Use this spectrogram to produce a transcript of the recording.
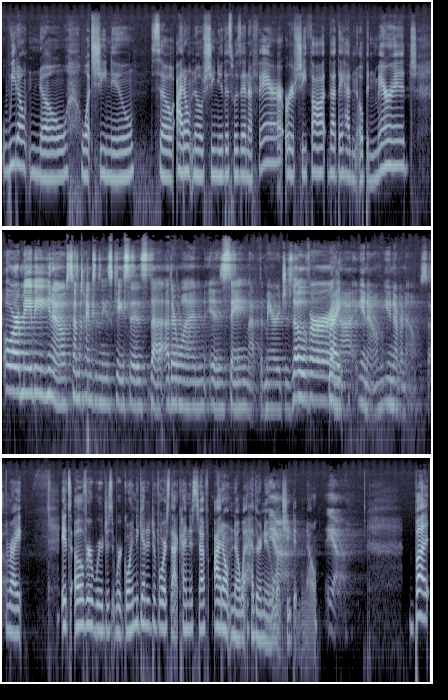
We don't know what she knew. So I don't know if she knew this was an affair or if she thought that they had an open marriage. Or maybe, you know, sometimes in these cases, the other one is saying that the marriage is over. Right. And that, you know, you never know. So, Right. It's over. We're just we're going to get a divorce, that kind of stuff. I don't know what Heather knew, Yeah. what she didn't know. yeah. But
